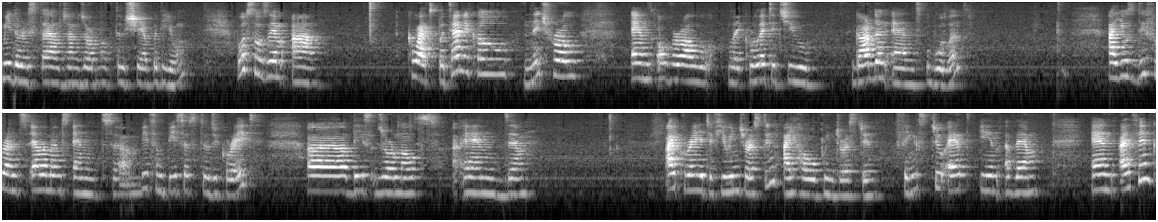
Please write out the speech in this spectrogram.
Midori style junk journal to share with you. Both of them are quite botanical, natural and overall like related to garden and woodland. I use different elements and um, bits and pieces to decorate uh, these journals and um, I create a few interesting, I hope interesting things to add in them and I think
